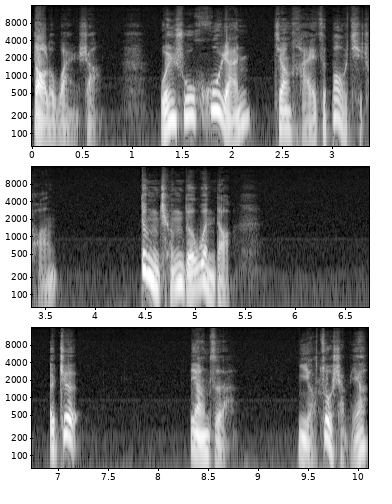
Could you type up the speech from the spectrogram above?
到了晚上，文书忽然将孩子抱起床。邓承德问道：“呃，这娘子，你要做什么呀？”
